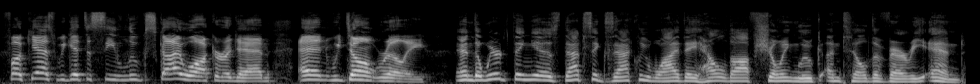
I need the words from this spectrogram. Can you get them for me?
fuck yes, we get to see Luke Skywalker again, and we don't really. And the weird thing is, that's exactly why they held off showing Luke until the very end.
